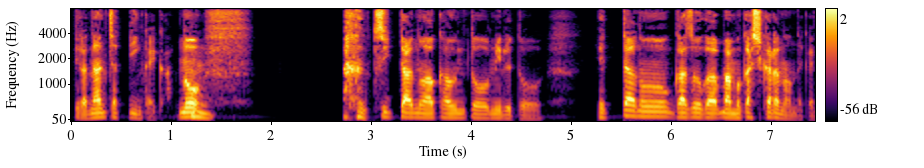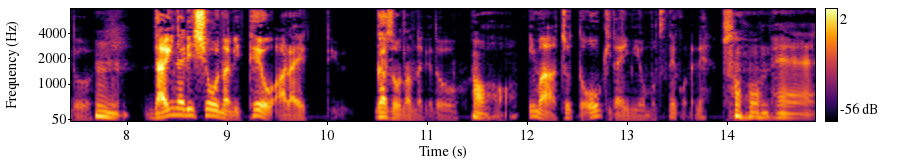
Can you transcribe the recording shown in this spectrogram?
てかなんちゃって委員会かの、うん ツイッターのアカウントを見るとヘッダーの画像が、まあ、昔からなんだけどうん。「大なり小なり手を洗え」っていう画像なんだけどほうほう今ちょっと大きな意味を持つねこれねそうね。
